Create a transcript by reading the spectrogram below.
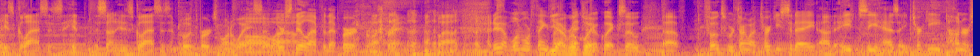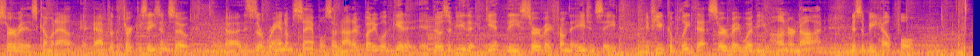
His glasses hit the sun hit his glasses and both birds went away. Oh, so wow. we're still after that bird for my friend. Wow. I do have one more thing. If Yeah, real quick. Real quick. So, uh, folks, we're talking about turkeys today. Uh, the agency has a turkey hunter survey that's coming out after the turkey season. So, uh, this is a random sample. So, not everybody will get it. it. Those of you that get the survey from the agency, if you complete that survey, whether you hunt or not, this would be helpful.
